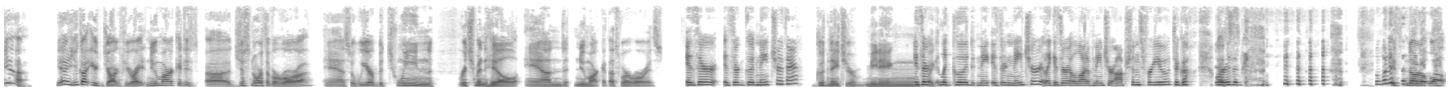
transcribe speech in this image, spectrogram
Yeah. Yeah, you got your geography right. Newmarket is uh, just north of Aurora. And so we are between Richmond Hill and Newmarket. That's where Aurora is. Is there is there good nature there? Good nature, meaning. Is there like- like, good na- is there nature? Like is there a lot of nature options for you to go or is it What is It's, no, no. Well,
